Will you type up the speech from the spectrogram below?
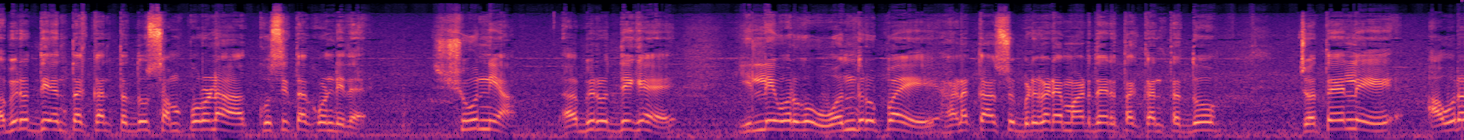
ಅಭಿವೃದ್ಧಿ ಅಂತಕ್ಕಂಥದ್ದು ಸಂಪೂರ್ಣ ಕುಸಿತಗೊಂಡಿದೆ. ಶೂನ್ಯ ಅಭಿವೃದ್ಧಿಗೆ ಇಲ್ಲಿವರೆಗೂ ಒಂದು ರೂಪಾಯಿ ಹಣಕಾಸು ಬಿಡುಗಡೆ ಮಾಡದೇ ಇರತಕ್ಕಂಥದ್ದು ಜೊತೆಯಲ್ಲಿ ಅವರ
